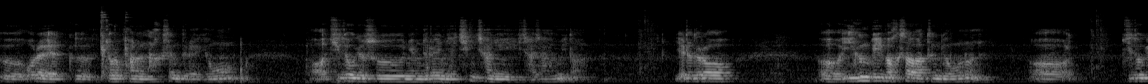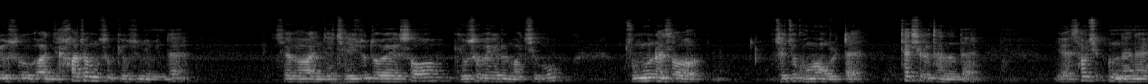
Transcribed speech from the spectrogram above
어, 올해 그 졸업하는 학생들의 경우 어, 지도 교수님들의 이제 칭찬이 자자합니다. 예를 들어 어, 이금비 박사 같은 경우는 어, 지도 교수가 이제 하정숙 교수님인데 제가 이제 제주도에서 교수 회의를 마치고 중문에서 제주 공항 올 때 택시를 탔는데 예, 30분 내내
